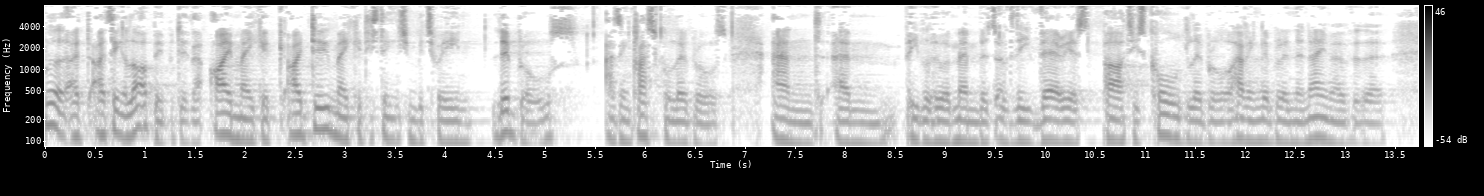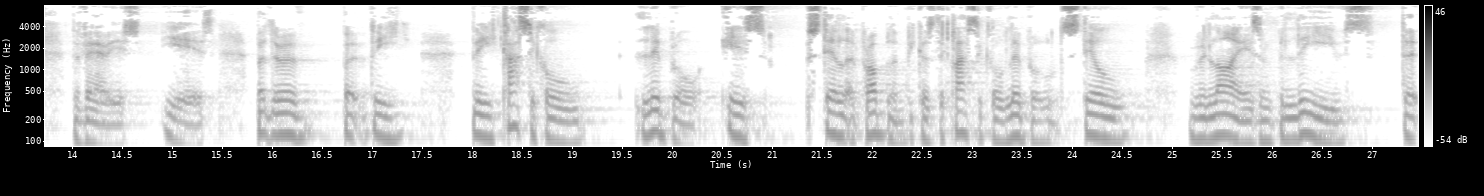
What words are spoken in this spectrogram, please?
well, I, I think a lot of people do that. I make a. I do make a distinction between liberals, as in classical liberals, and um, people who are members of the various parties called liberal or having liberal in their name over the the various years. but there are, but the the classical liberal is still a problem because the classical liberal still relies and believes that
